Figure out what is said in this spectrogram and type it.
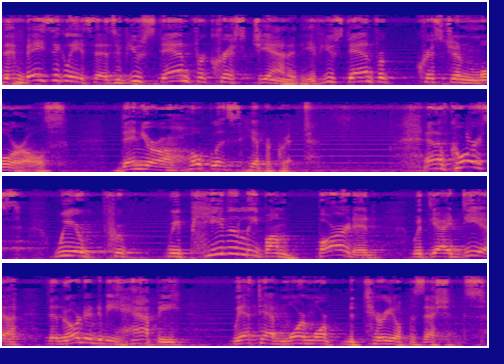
Basically, it says if you stand for Christianity, if you stand for Christian morals, then you're a hopeless hypocrite. And of course, we are repeatedly bombarded with the idea that in order to be happy, we have to have more and more material possessions.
